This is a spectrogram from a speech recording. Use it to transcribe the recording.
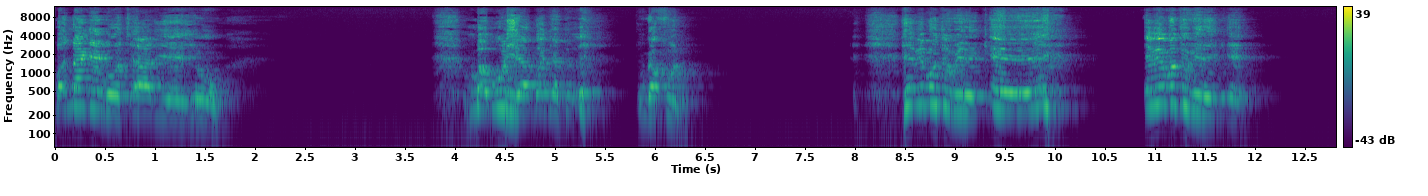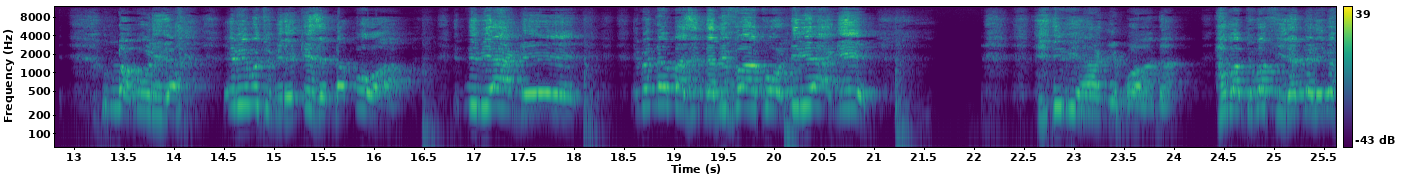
banange ngaokyali eyo mbabulira amanya tugafuna. Ebimu tubireke ebimu tubireke mbabulira. Ebimu tubireke napowa ndi byange. Ebanamba zinabivaako ndi byange. Ndi byange mwana. Abantu bafiira ddala ebya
